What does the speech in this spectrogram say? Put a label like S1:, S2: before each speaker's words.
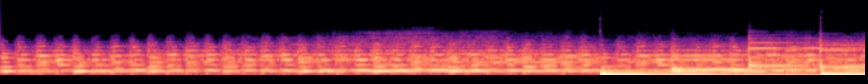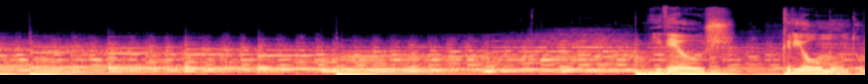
S1: E Deus criou o mundo.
